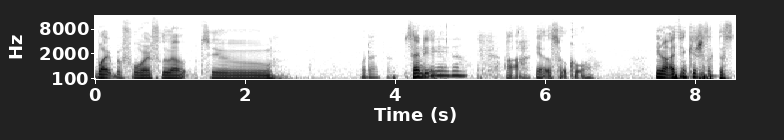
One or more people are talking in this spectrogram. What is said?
right before I flew out to where did I go? San Diego. Ah, yeah, that's so cool. You know, I think it's just like this.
